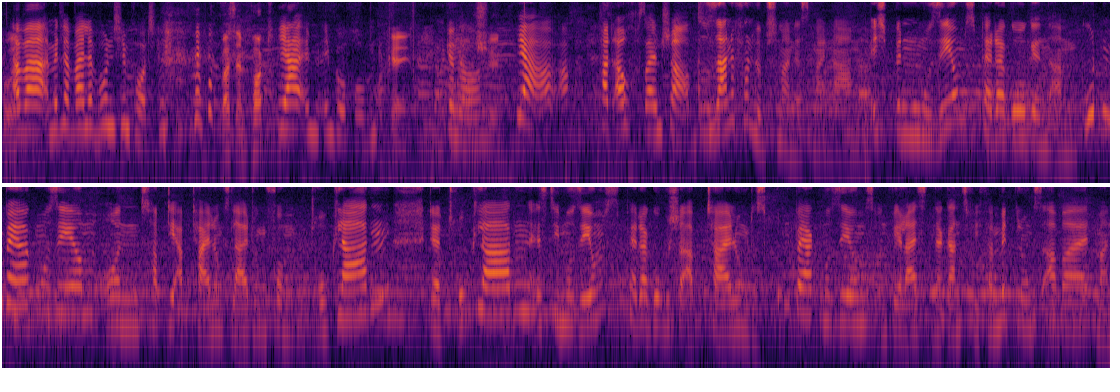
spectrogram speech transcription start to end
cool. Aber mittlerweile wohne ich in Pott. Was, in Pott? ja, in, in Bochum. Okay. Genau. Schön. Ja, hat auch seinen Charme. Susanne von Hübschmann ist mein Name. Ich bin Museumspädagogin am Gutenberg Museum und habe die Abteilungsleitung vom Druckladen. Der Druckladen ist die museumspädagogische Abteilung des Gutenberg Museums und wir leisten da ganz viel Vermittlungsarbeit. Man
